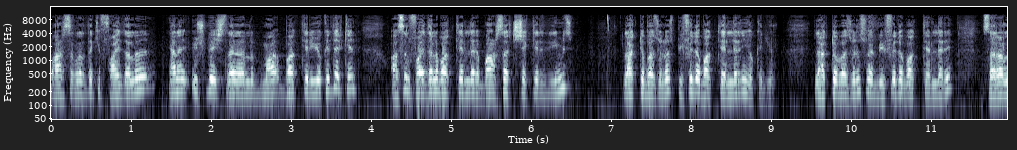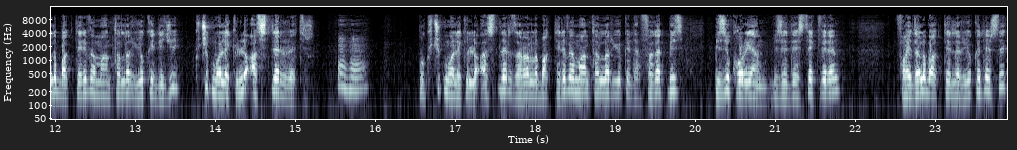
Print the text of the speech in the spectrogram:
bağırsaklardaki faydalı yani 3-5 zararlı bakteri yok ederken asıl faydalı bakterileri bağırsak çiçekleri dediğimiz Lactobacillus bifidobakterilerini yok ediyor. Lactobacillus ve bifidobakterileri zararlı bakteri ve mantarları yok edici küçük moleküllü asitler üretir. Bu küçük moleküllü asitler zararlı bakteri ve mantarları yok eder. Fakat biz bizi koruyan, bize destek veren faydalı bakterileri yok edersek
